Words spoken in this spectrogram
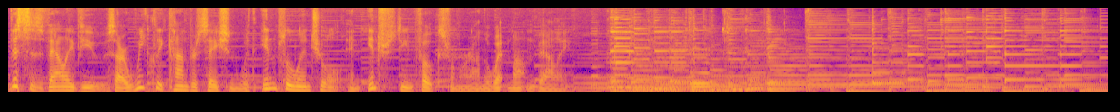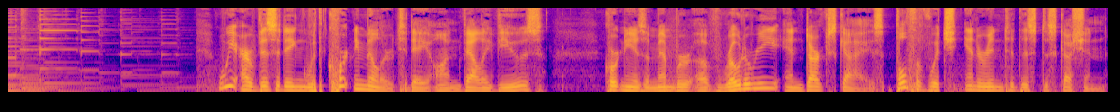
This is Valley Views, our weekly conversation with influential and interesting folks from around the Wet Mountain Valley. We are visiting with Courtney Miller today on Valley Views. Courtney is a member of Rotary and Dark Skies, both of which enter into this discussion.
